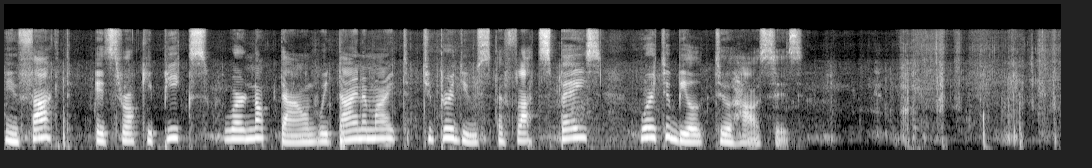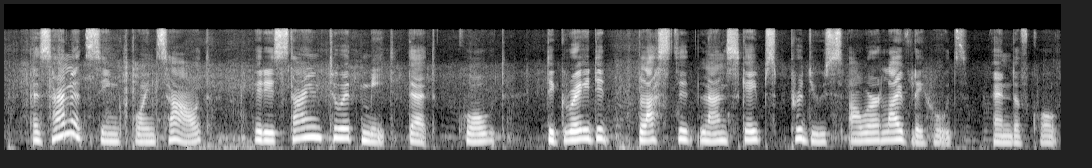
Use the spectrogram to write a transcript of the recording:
In fact, its rocky peaks were knocked down with dynamite to produce a flat space where to build two houses. As Anna Tsing points out, it is time to admit that, quote, degraded, blasted landscapes produce our livelihoods, end of quote.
